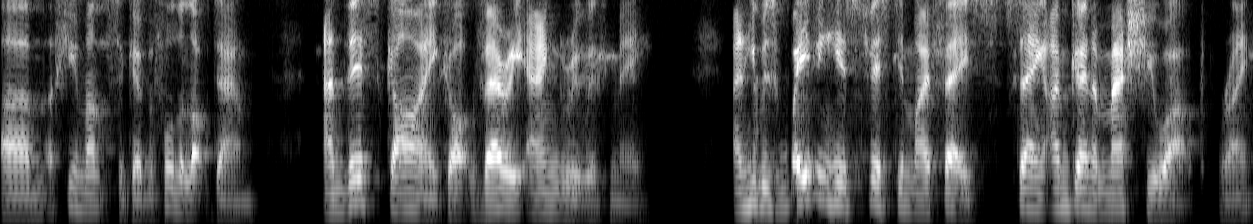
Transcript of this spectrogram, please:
um, a few months ago before the lockdown and this guy got very angry with me and he was waving his fist in my face saying i'm going to mash you up right?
